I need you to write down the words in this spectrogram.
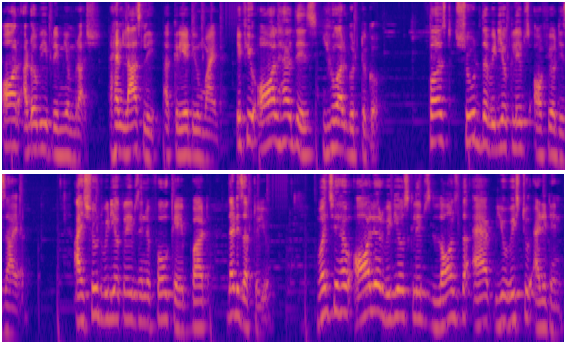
or Adobe Premiere Rush, and lastly, a creative mind. If you all have this, you are good to go. First, shoot the video clips of your desire. I shoot video clips in 4K, but that is up to you. Once you have all your videos clips, launch the app you wish to edit in.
